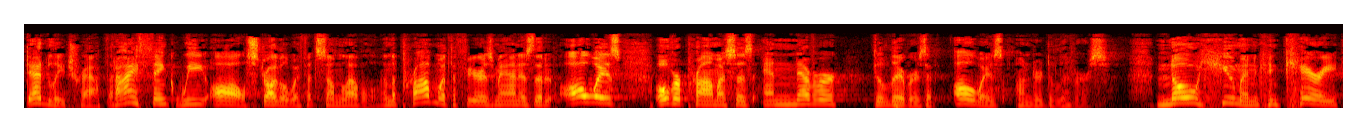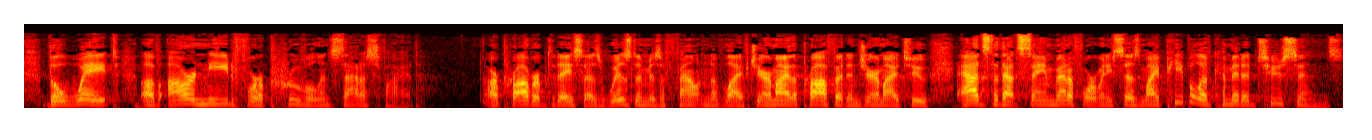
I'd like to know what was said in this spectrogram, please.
deadly trap that I think we all struggle with at some level. And the problem with the fear of man is that it always overpromises and never delivers, it always under delivers. No human can carry the weight of our need for approval and satisfy it. Our proverb today says, Wisdom is a fountain of life. Jeremiah the prophet in Jeremiah 2 adds to that same metaphor when he says, My people have committed two sins.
